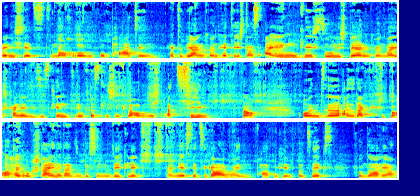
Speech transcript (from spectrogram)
Wenn ich jetzt noch irgendwo Patin hätte werden können, hätte ich das eigentlich so nicht werden können, weil ich kann ja dieses Kind im christlichen Glauben nicht erziehen. Ne? Und äh, also da kriegt man halt auch Steine dann so ein bisschen in den Weg gelegt. Bei mir ist jetzt egal, mein Patenkind wird sechs. Von daher,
